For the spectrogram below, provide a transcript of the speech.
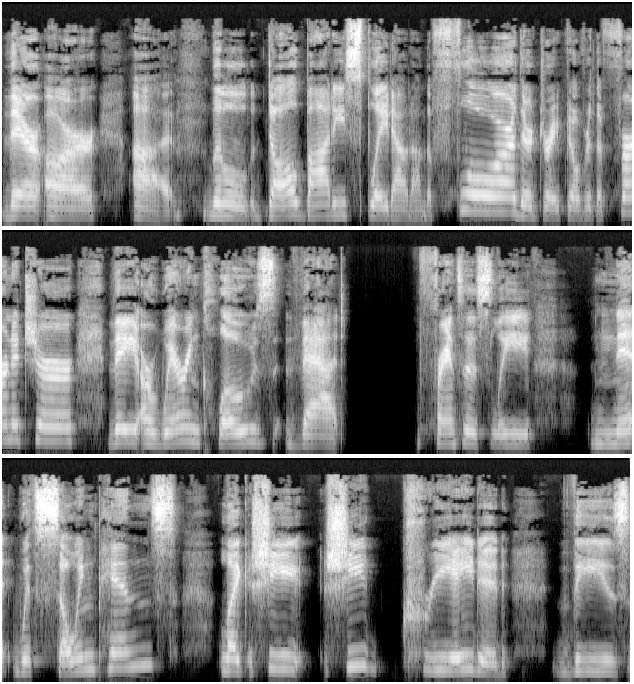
There are, uh, little doll bodies splayed out on the floor. They're draped over the furniture. They are wearing clothes that Frances Lee knit with sewing pins like she, she created these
